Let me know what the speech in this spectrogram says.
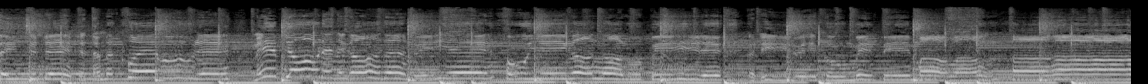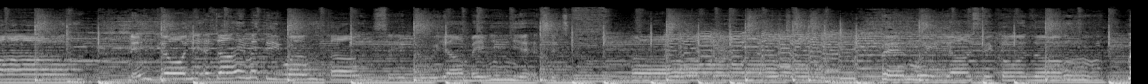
တိတ်ချတဲ့တမခွဲဘူးတဲ့မင်းပြောတဲ့တကားသံတွေရဲ့ဟိုရေကငါကိုပေးတဲ့ကတိတွေကုန်မေ့ပေးမှာပါဟာ နင်ပြောရင်အတိုင်းမသိဝမ်းသာစေလူရမင်းရဲ့အချစ်ချုံမှာဖဲမွေရစေကိုသောမ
